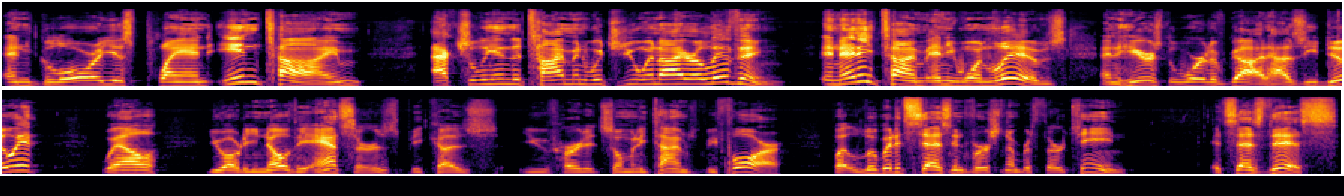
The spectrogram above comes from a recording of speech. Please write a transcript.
and glorious plan in time, actually, in the time in which you and I are living. In any time anyone lives, and here's the word of God. How does he do it? Well, you already know the answers because you've heard it so many times before. But look what it says in verse number 13. It says this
